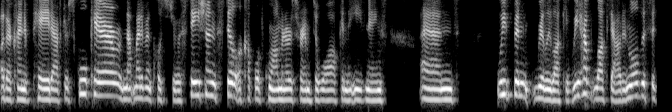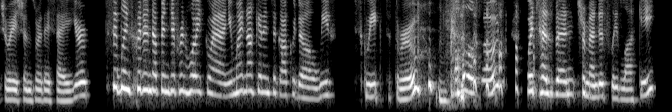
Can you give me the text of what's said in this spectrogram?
other kind of paid after school care. And that might have been closer to a station, still a couple of kilometers for him to walk in the evenings. And we've been really lucky. We have lucked out in all the situations where they say your siblings could end up in different hoikuen. You might not get into Gakudo. We've squeaked through all of those, which has been tremendously lucky.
